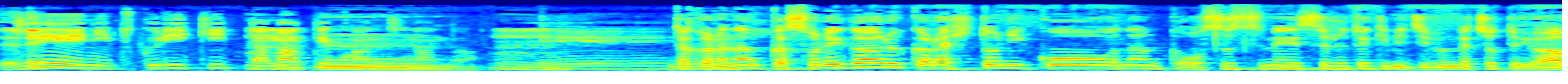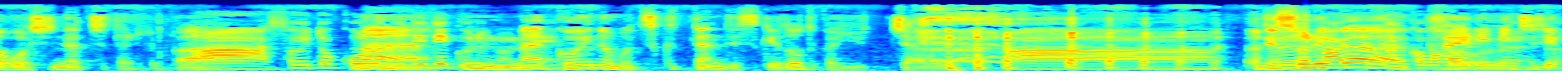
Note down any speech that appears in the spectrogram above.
う綺。麗に作り切ったなって感じなんだ。だからなんかそれがあるから人にこう、なんかおすすめするときに自分がちょっと弱腰になっちゃったりとか。ああ、そういうところに出てくるのね。まあ、うんまあこういうのも作ったんですけどとか言っちゃう。あーで、うんそれが帰り道で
